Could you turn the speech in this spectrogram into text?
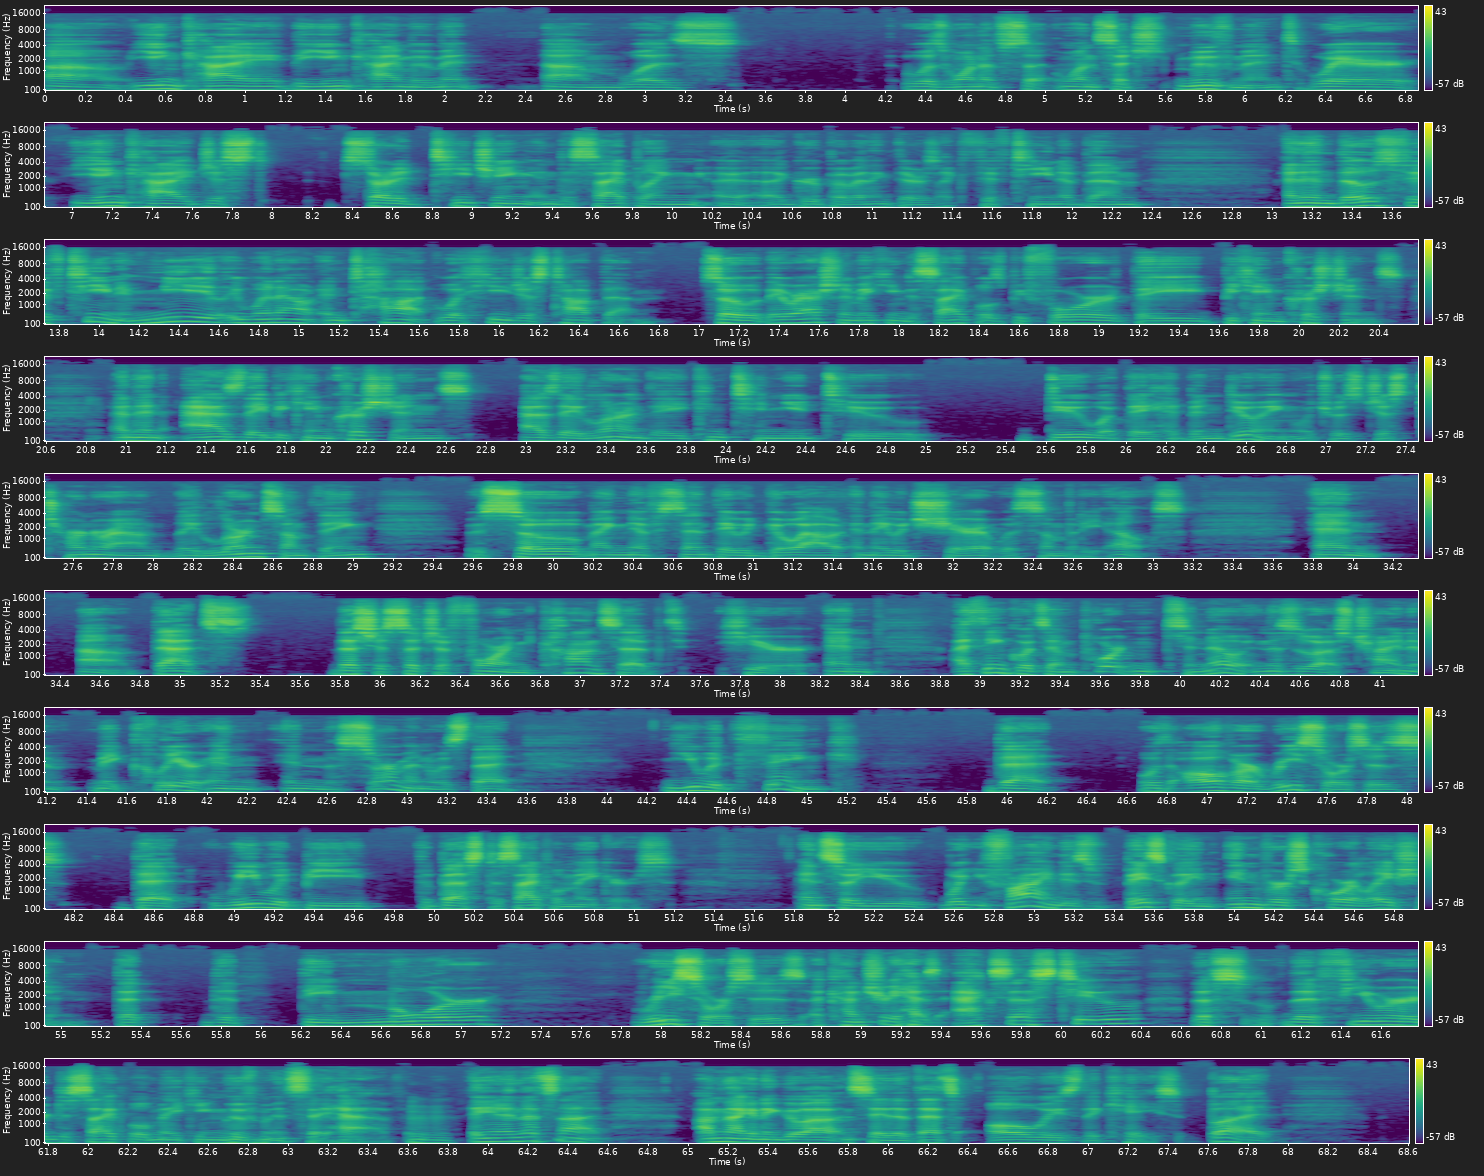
uh kai the Ying Kai movement um was was one of su- one such movement where Ying Kai just started teaching and discipling a, a group of i think there was like 15 of them and then those 15 immediately went out and taught what he just taught them so they were actually making disciples before they became christians and then as they became christians as they learned they continued to do what they had been doing, which was just turn around. They learned something. It was so magnificent. They would go out and they would share it with somebody else, and uh, that's that's just such a foreign concept here. And I think what's important to note, and this is what I was trying to make clear in in the sermon, was that you would think that with all of our resources that we would be the best disciple makers. And so you what you find is basically an inverse correlation that the the more resources a country has access to the the fewer disciple making movements they have. Mm-hmm. And, and that's not i'm not going to go out and say that that's always the case but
